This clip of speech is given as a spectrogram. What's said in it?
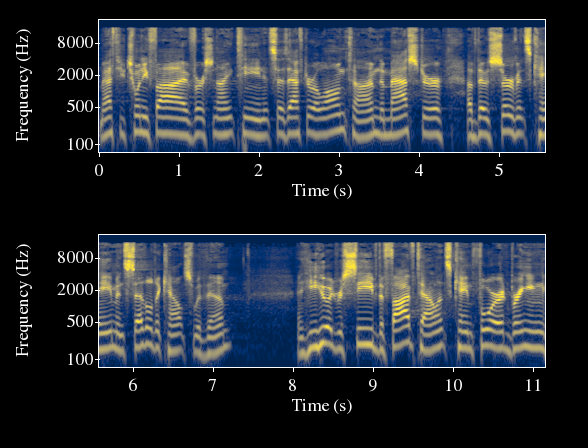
Matthew 25, verse 19, it says, After a long time, the master of those servants came and settled accounts with them. And he who had received the five talents came forward, bringing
